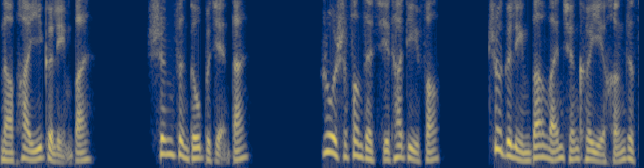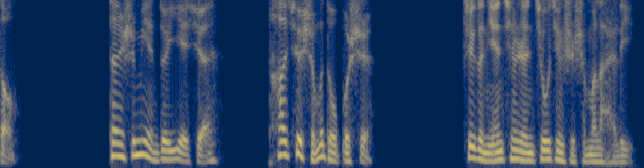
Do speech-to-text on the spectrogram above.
哪怕一个领班，身份都不简单。若是放在其他地方，这个领班完全可以横着走。但是面对叶璇，他却什么都不是。这个年轻人究竟是什么来历？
